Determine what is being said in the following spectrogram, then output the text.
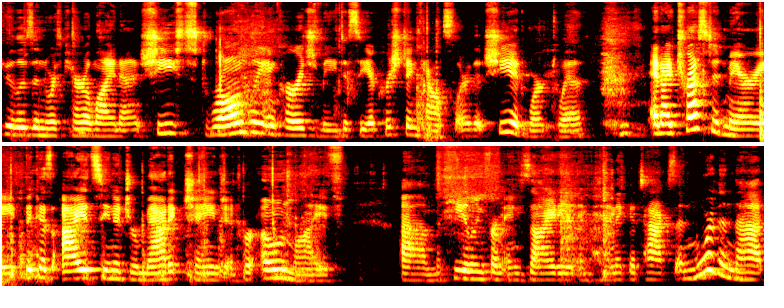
who lives in North Carolina, she strongly encouraged me to see a Christian counselor that she had worked with. And I trusted Mary because I had seen a dramatic change in her own life, um, healing from anxiety and panic attacks. And more than that,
